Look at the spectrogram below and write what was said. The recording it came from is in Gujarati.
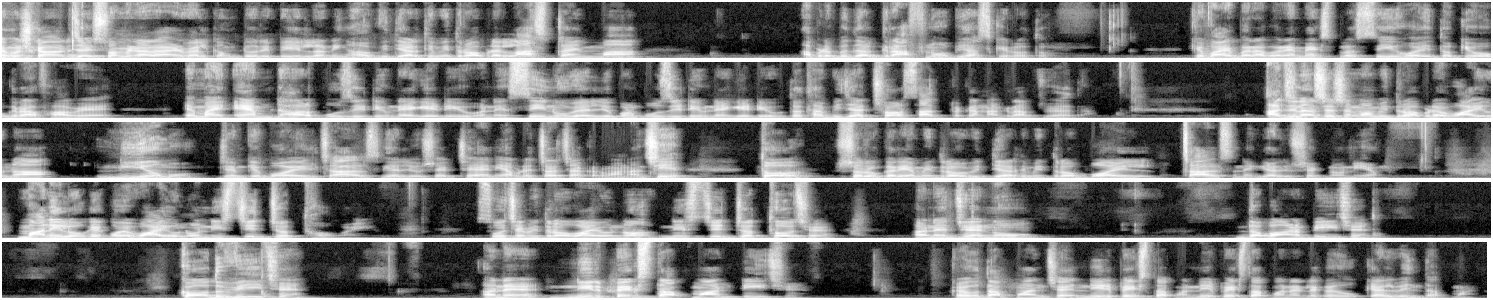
નમસ્કાર, જય Swaminarayan. Welcome to RP learning hub વિદ્યાર્થી મિત્રો, આપણે લાસ્ટ ટાઈમમાં આપણે બધા ગ્રાફનો અભ્યાસ કર્યો હતો. કે વાય બરાબર એમ એક્સ પ્લસ સી હોય તો કેવો ગ્રાફ આવે? એમાં એમ ઢાળ પોઝિટિવ નેગેટિવ અને સીનું વેલ્યુ પણ પોઝિટિવ નેગેટિવ તથા બીજા છ, સાત પ્રકારના ગ્રાફ જોયા હતા. આજના સેશનમાં મિત્રો, આપણે વાયુના નિયમો, જેમ કે બોઇલ ચાર્લ્સ ગેલ્યુશેક છે, એની આપણે ચર્ચા કરવાના છીએ. તો શરૂ કરીએ મિત્રો, વિદ્યાર્થી મિત્રો, બોઇલ, ચાર્લ્સ અને ગેલ્યુશેકનો નિયમ. માની લો કે કોઈ વાયુનો નિશ્ચિત જથ્થો હોય. શું છે મિત્રો? વાયુનો નિશ્ચિત જથ્થો છે અને જેનું દબાણ પી છે, કદ વી છે અને નિરપેક્ષ તાપમાન ટી છે. કયું તાપમાન છે? નિરપેક્ષ તાપમાન. નિરપેક્ષ તાપમાન એટલે કયું? કેલ્વિન તાપમાન.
